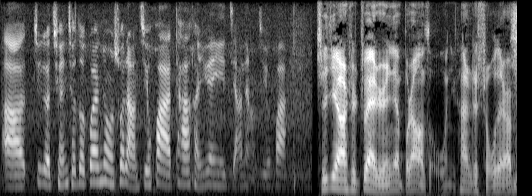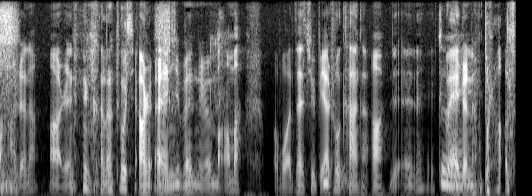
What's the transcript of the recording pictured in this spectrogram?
啊、这个全球的观众说两句话，他很愿意讲两句话。实际上是拽着人家不让走你看这手在这儿把着呢啊 人家可能都想着哎你们你们忙吧我再去别处看看啊拽着呢不让走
